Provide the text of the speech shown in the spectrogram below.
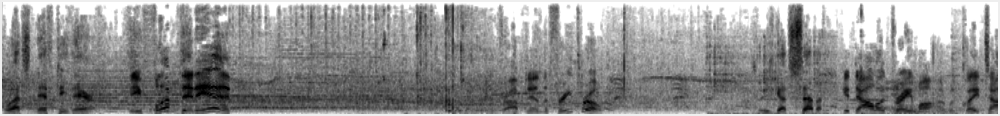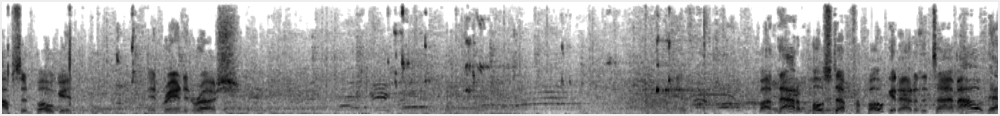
Well, that's nifty there. He flipped it in. And dropped in the free throw. So he's got seven. Iguodala, Draymond with Klay Thompson, Bogut, and Brandon Rush. How about that? A post up for Bogut out of the timeout. That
